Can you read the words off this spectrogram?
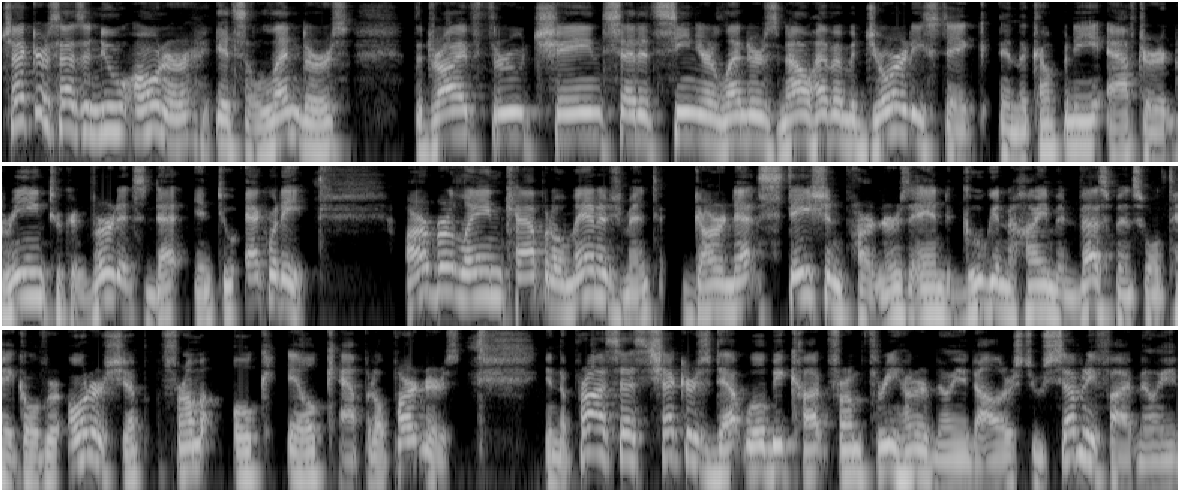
Checkers has a new owner, its lenders. The drive through chain said its senior lenders now have a majority stake in the company after agreeing to convert its debt into equity. Arbor Lane Capital Management, Garnett Station Partners, and Guggenheim Investments will take over ownership from Oak Hill Capital Partners. In the process, Checkers' debt will be cut from $300 million to $75 million.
